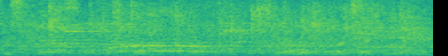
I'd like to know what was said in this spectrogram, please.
just yes, just don't have that. So I won't partake in it.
